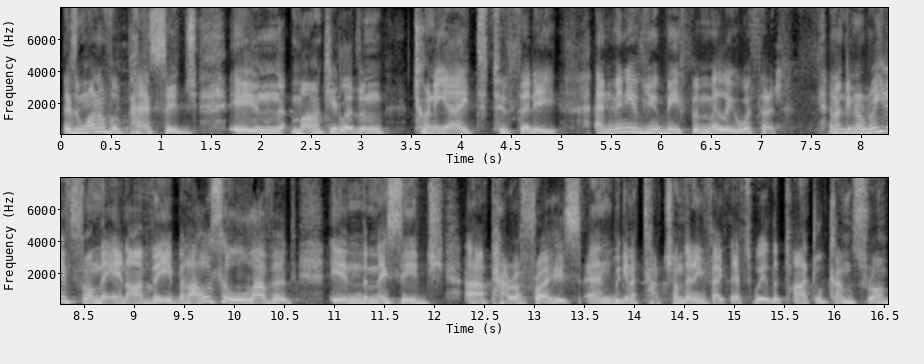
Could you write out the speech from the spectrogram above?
there's a wonderful passage in Mark 11, 28 to 30, and many of you be familiar with it. And I'm going to read it from the NIV, but I also love it in the message uh, paraphrase. And we're going to touch on that. In fact, that's where the title comes from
